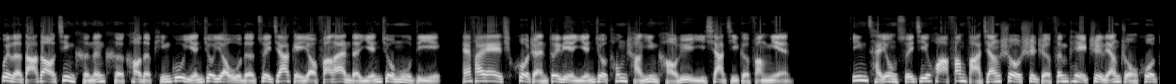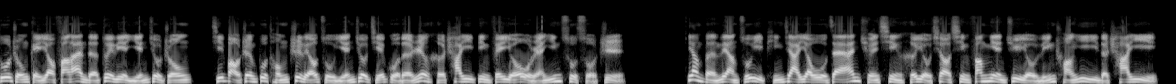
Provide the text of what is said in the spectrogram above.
为了达到尽可能可靠的评估研究药物的最佳给药方案的研究目的，FIH 扩展队列研究通常应考虑以下几个方面：应采用随机化方法将受试者分配至两种或多种给药方案的队列研究中，即保证不同治疗组研究结果的任何差异并非由偶然因素所致；样本量足以评价药物在安全性和有效性方面具有临床意义的差异，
